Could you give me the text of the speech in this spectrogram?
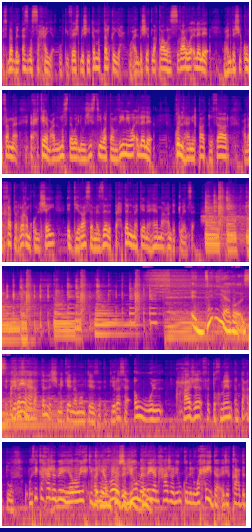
بسبب الأزمة الصحية وكيفاش باش يتم التلقيح؟ وهل باش يتلقاوها الصغار وإلا لا؟ وهل باش يكون فما إحكام على المستوى اللوجستي والتنظيمي وإلا لا؟ كلها نقاط تثار على خاطر رغم كل شيء الدراسة ما زالت تحتل مكانة هامة عند التوانسة. الدنيا rose الدراسة ما تحتلش مكانة ممتازة. الدراسة أول حاجة في التخمام نتاع تونس وذيك حاجة باهية هو يحكي الدنيا rose اليوم هذيا الحاجة اللي يمكن الوحيدة اللي قاعدة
